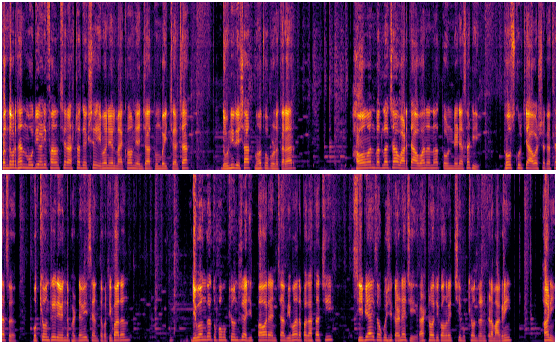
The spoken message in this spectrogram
पंतप्रधान मोदी आणि फ्रान्सचे राष्ट्राध्यक्ष इमॅन्युएल मॅक्रॉन यांच्यात मुंबईत चर्चा. दोन्ही देशात महत्त्वपूर्ण करार. हवामान बदलाच्या वाढत्या आव्हानांना तोंड देण्यासाठी ठोस कृती आवश्यक असल्याचं मुख्यमंत्री देवेंद्र फडणवीस यांचं प्रतिपादन. दिवंगत उपमुख्यमंत्री अजित पवार यांच्या विमान अपघाताची सीबीआय चौकशी करण्याची राष्ट्रवादी काँग्रेसची मुख्यमंत्र्यांकडे मागणी. आणि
